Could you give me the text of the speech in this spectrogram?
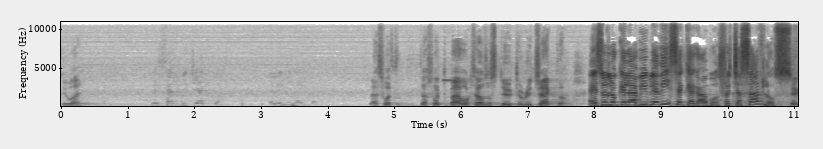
Do what? That's what, that's what the Bible tells us to do, to reject them, Eso es lo que la Biblia dice que hagamos, rechazarlos, to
